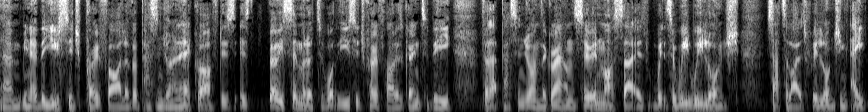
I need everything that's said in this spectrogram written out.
Um, you know, the usage profile of a passenger on an aircraft is, is very similar to what the usage profile is going to be for that passenger on the ground. So Inmarsat is, so we, we launch satellites. We're launching eight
